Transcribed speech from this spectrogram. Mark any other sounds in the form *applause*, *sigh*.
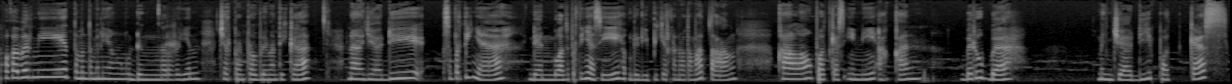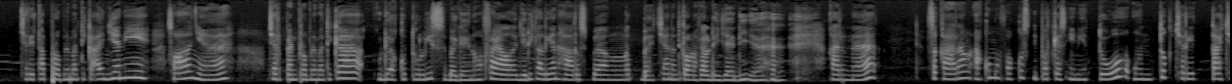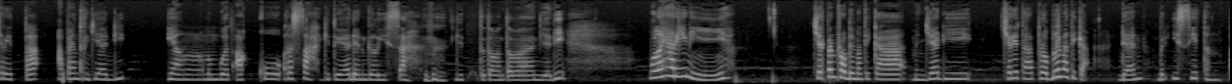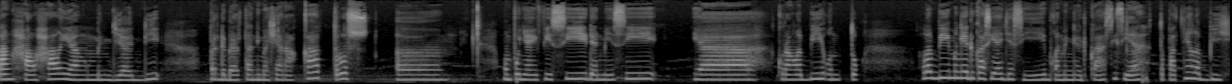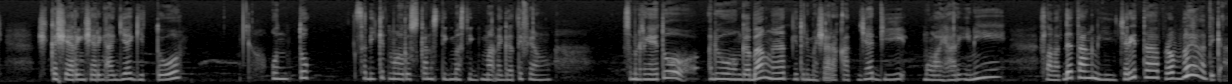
apa kabar nih teman-teman yang dengerin cerpen problematika? Nah, jadi sepertinya dan bukan sepertinya sih, udah dipikirkan matang-matang kalau podcast ini akan berubah menjadi podcast cerita problematika aja nih. Soalnya cerpen problematika udah aku tulis sebagai novel. Jadi kalian harus banget baca nanti kalau novel udah jadi ya. *laughs* Karena sekarang aku mau fokus di podcast ini tuh untuk cerita-cerita apa yang terjadi yang membuat aku resah gitu ya dan gelisah. *laughs* Gitu teman-teman. Jadi mulai hari ini cerpen problematika menjadi cerita problematika dan berisi tentang hal-hal yang menjadi perdebatan di masyarakat terus uh, mempunyai visi dan misi ya kurang lebih untuk lebih mengedukasi aja sih bukan mengedukasi sih ya tepatnya lebih ke sharing-sharing aja gitu untuk sedikit meluruskan stigma-stigma negatif yang sebenarnya itu aduh nggak banget gitu di masyarakat. Jadi mulai hari ini selamat datang di cerita problematika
